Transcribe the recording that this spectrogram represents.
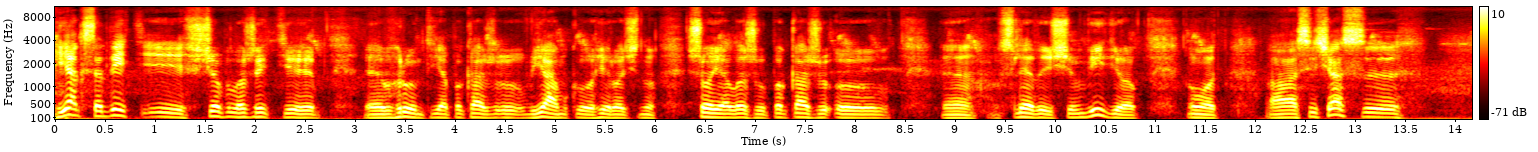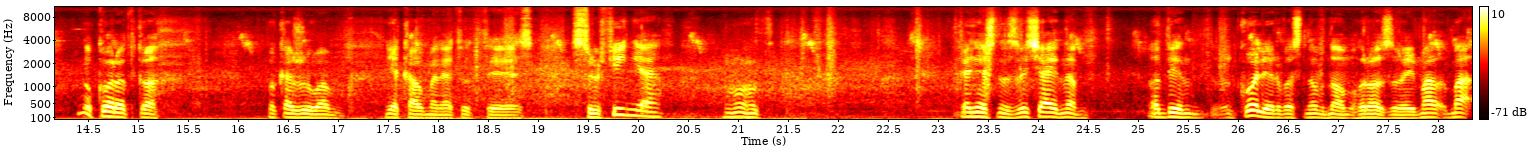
Як садить і що вложить е, в ґрунт, я покажу в ямку огірочну, що я ложу, покажу в слідуючому відео. От. А зараз, ну, коротко покажу вам, яка в мене тут е, сульфінія. От. Звісно, звичайно, один колір в основному розовий, ма- ма-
